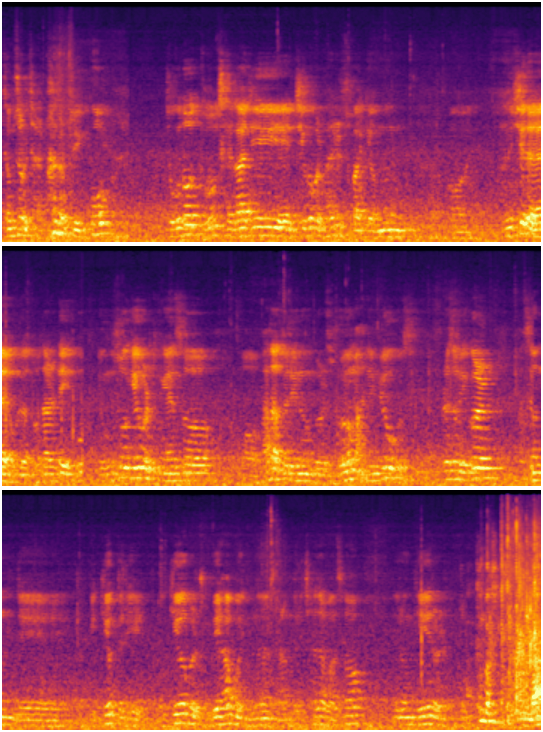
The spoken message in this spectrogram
점수를 잘 받을 수 있고 적어도 두 세 가지의 직업을 가질 수밖에 없는 어, 현실에 우리가 도달돼 있고 연구소 기업을 통해서 어, 받아들이는 걸 더 많이 배우고 있습니다. 그래서 이걸 학생 이제 이 기업들이 또 기업을 준비하고 있는 사람들이 찾아와서 이런 기회를 좀큰 박수 부탁드립니다.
